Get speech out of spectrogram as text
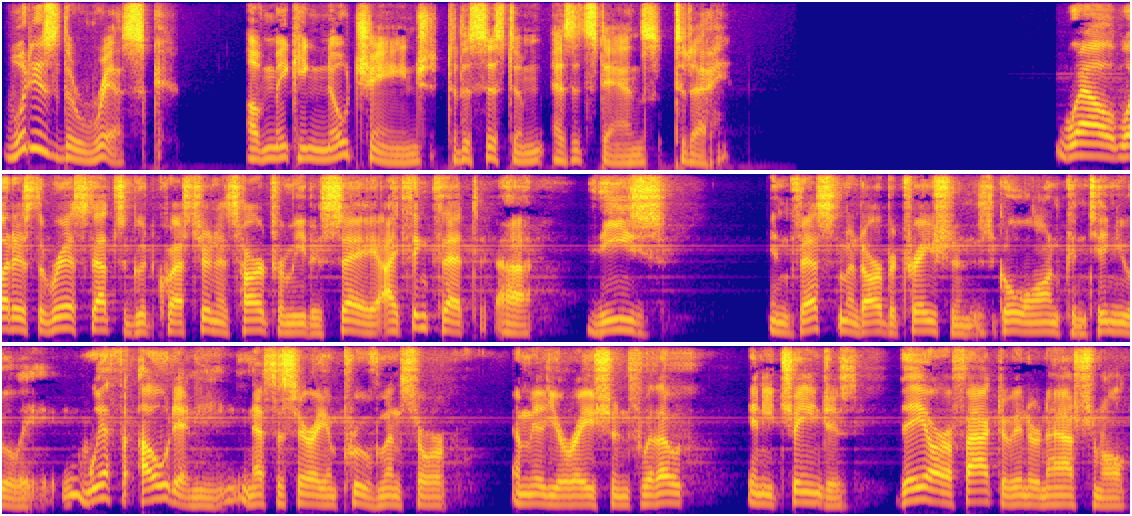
what is the risk of making no change to the system as it stands today? Well, what is the risk? That's a good question. It's hard for me to say. I think that uh, these investment arbitrations go on continually without any necessary improvements or ameliorations, without any changes. They are a fact of international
